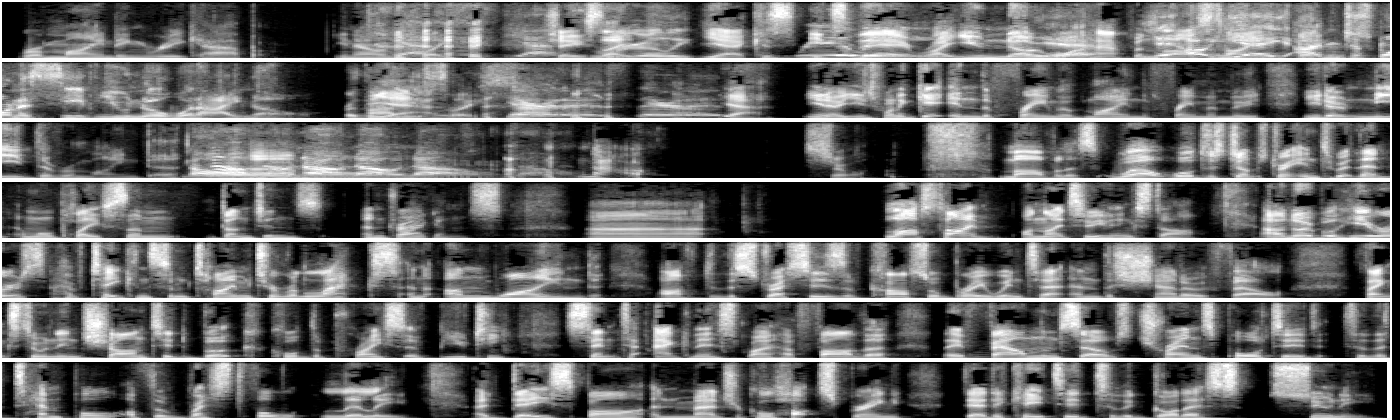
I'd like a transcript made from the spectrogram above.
reminding recap. You know, Yes, like yes. Jay's like, Really- yeah, because it's there, right? You know what happened yeah, last oh, time. Yeah, but- I just want to see if you know what I know. For the Yeah. Obviously, There it is. There it is. Yeah, you know, you just want to get in the frame of mind, the frame of mood. You don't need the reminder. No, No, no, Um, no, no, no, no. No. Sure. Marvelous. Well, we'll just jump straight into it then, and we'll play some Dungeons and Dragons. Uh, last time on Knights of Evening Star, our noble heroes have taken some time to relax and unwind after the stresses of Castle Braywinter and the Shadowfell. Thanks to an enchanted book called The Price of Beauty, sent to Agnis by her father, they found themselves transported to the Temple of the Restful Lily, a day spa and magical hot spring dedicated to the goddess Sune.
